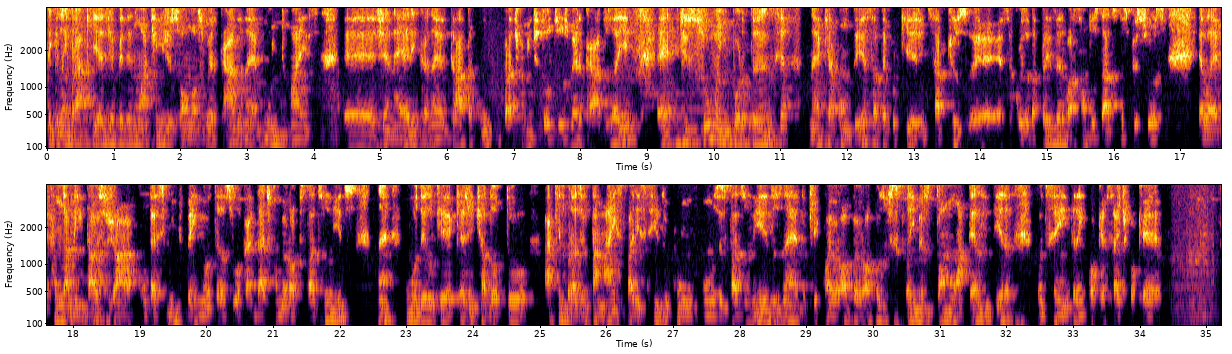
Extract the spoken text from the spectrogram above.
Tem que lembrar que a LGPD não atinge só o nosso mercado, né? É muito mais é, genérica, né? Trata com praticamente todos os mercados aí. É de suma importância, né? Que aconteça, até porque a gente sabe que os, é, essa coisa da preservação dos dados das pessoas, ela é fundamental. Isso já acontece muito bem em outras localidades, como Europa e Estados Unidos, né? O modelo que, que a gente adotou aqui no Brasil está mais parecido com, com, os Estados Unidos, né, do que com a Europa. A Europa, os disclaimers tomam a tela inteira quando você entra em qualquer site, qualquer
